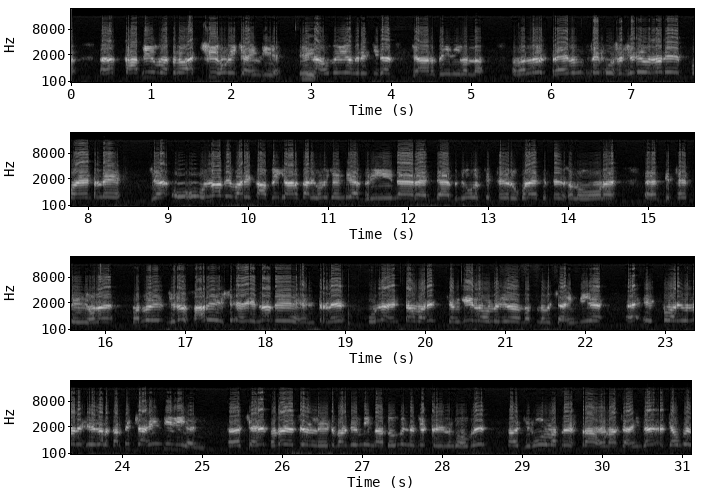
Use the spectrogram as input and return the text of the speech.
ਕਾਫੀ ਮਤਲਬ ਅੱਛੀ ਹੋਣੀ ਚਾਹੀਦੀ ਹੈ। ਇਹ ਨਾ ਹੋਵੇ ਅੰਗਰੇਜ਼ੀ ਦਾ ਜਾਣਦਾ ਹੀ ਨਹੀਂ ਬੰਦਾ ਮਤਲਬ ਡਰਾਈਵਿੰਗ ਦੇ ਕੁਛ ਜਿਹੜੇ ਉਹਨਾਂ ਦੇ ਪੁਆਇੰਟ ਨੇ ਜਾਂ ਉਹ ਉਹ- ਉਹਨਾਂ ਦੇ ਬਾਰੇ ਕਾਫੀ ਜਾਣਕਾਰੀ ਹੋਣੀ ਚਾਹੀਦੀ ਹੈ ਗ੍ਰੀਨ ਹੈ ਰੈੱਡ ਹੈ ਬਲੂ ਹੈ ਕਿੱਥੇ ਰੁਕਣਾ ਹੈ ਕਿੱਥੇ ਸਲੋ ਹੋਣਾ ਹੈ ਕਿੱਥੇ ਤੇਜ਼ ਹੋਣਾ ਮਤਲਬ ਜਿਹੜਾ ਸਾਰੇ ਇਹਨਾਂ ਦੇ ਹਿੰਟ ਨੇ ਉਹਨਾਂ ਹਿੰਟਾਂ ਬਾਰੇ ਚੰਗੀ ਨੌਲੇਜ ਮਤਲਬ ਚਾਹੀਦੀ ਹੈ। ਇੱਕ ਵਾਰੀ ਉਹਨਾਂ ਨੇ ਇਹ ਗੱਲ ਕਰਤੀ ਚਾਹੀਦੀ ਵੀ ਹੈ ਜੀ। ਚਾਹੇ ਥੋੜਾ ਜਿਹਾ ਲੇਟ ਬਣ ਜਾਏ ਮਹੀਨਾ ਦੋ ਮਹੀਨੇ ਦੀ ਟ੍ਰੇਨਿੰਗ ਹੋਵੇ ਤਾਂ ਜ਼ਰੂਰ ਮਤਲਬ ਇਸ ਤਰ੍ਹਾਂ ਹੋਣਾ ਚਾਹੀਦਾ ਕਿਉਂਕਿ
